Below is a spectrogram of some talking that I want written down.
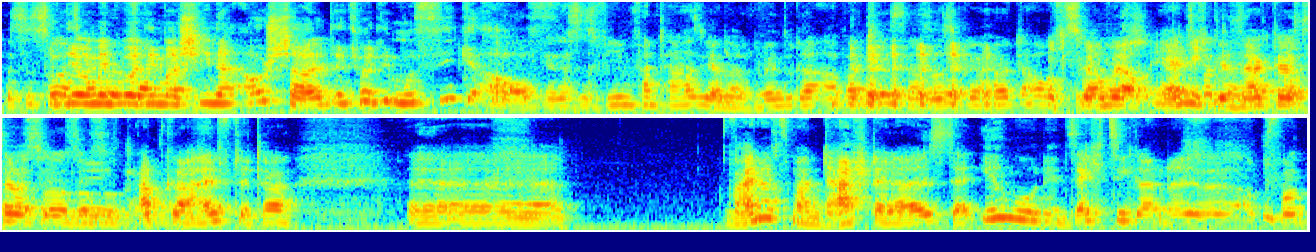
Das ist in dem Moment, wo er die Maschine ausschaltet, hört die Musik auf. Ja, das ist wie im Phantasialand. Wenn du da arbeitest, also das gehört auch Ich glaube auch ehrlich gesagt, dass das so, so, so ein abgehalfteter äh, Weihnachtsmann-Darsteller ist, der irgendwo in den 60ern äh, von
